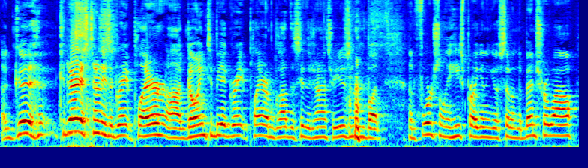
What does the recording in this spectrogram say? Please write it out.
a good Kadarius Toney's a great player. Uh, going to be a great player. I'm glad to see the Giants are using him, but unfortunately, he's probably going to go sit on the bench for a while.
